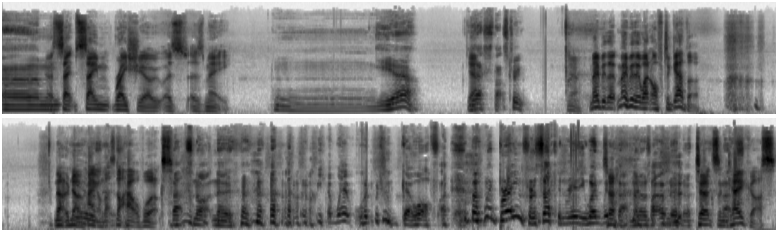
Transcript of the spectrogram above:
Um, Yeah, same same ratio as as me. yeah. Yeah. Yes, that's true. Yeah, maybe they maybe they went off together. No, no, hang on, that's not how it works. That's not no. yeah, where, where would you go off? But my brain for a second really went with that, and I was like, oh no, no. Turks and Caicos.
